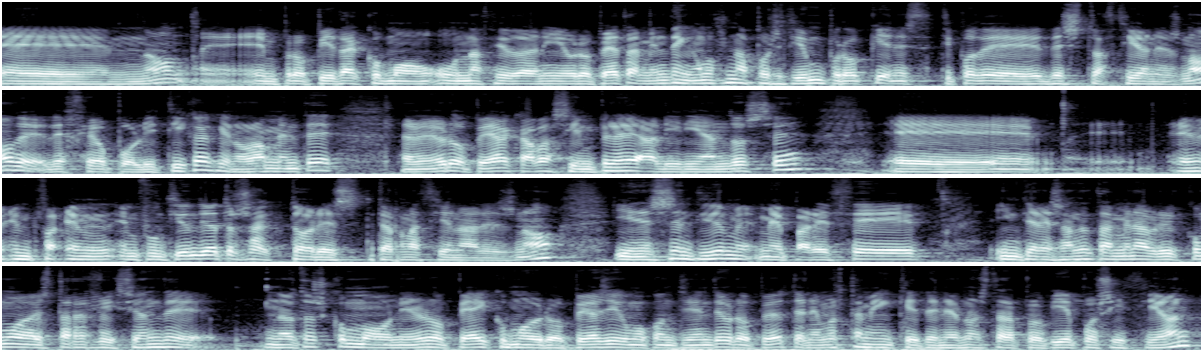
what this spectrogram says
eh, ¿no? Eh, en propiedad como una ciudadanía europea, también tengamos una posición propia en este tipo de, situaciones ¿no? de, geopolítica, que normalmente la Unión Europea acaba siempre alineándose eh, en, función de otros actores internacionales. ¿no? Y en ese sentido me, parece interesante también abrir como esta reflexión de nosotros como Unión Europea y como europeos y como continente europeo tenemos también que tener nuestra propia posición,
